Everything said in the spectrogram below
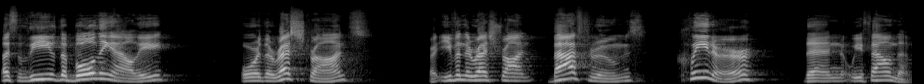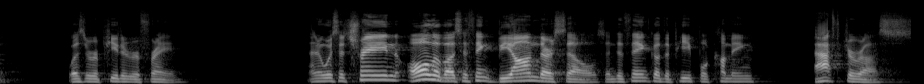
Let's leave the bowling alley or the restaurant, right? even the restaurant bathrooms, cleaner than we found them, was a repeated refrain. And it was to train all of us to think beyond ourselves and to think of the people coming after us.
